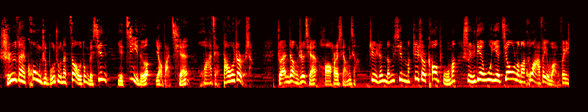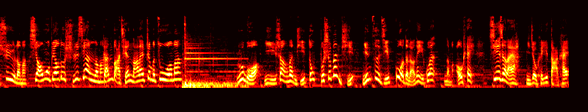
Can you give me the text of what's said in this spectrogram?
实在控制不住那躁动的心，也记得要把钱花在刀刃上。转账之前好好想想。这人能信吗？这事儿靠谱吗？水电物业交了吗？话费网费续了吗？小目标都实现了吗？敢把钱拿来这么做吗？如果以上问题都不是问题，您自己过得了那一关，那么 OK，接下来啊，你就可以打开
